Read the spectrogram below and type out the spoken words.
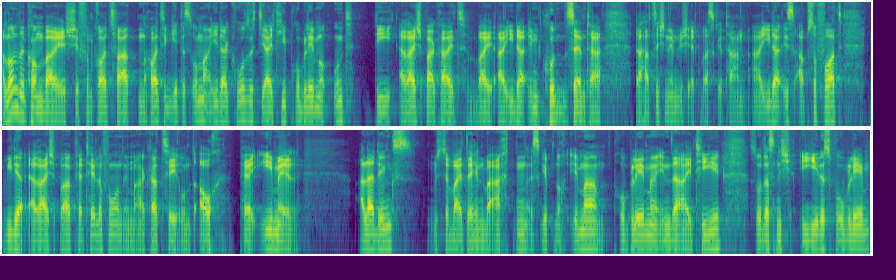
Hallo und willkommen bei Schiff und Kreuzfahrten. Heute geht es um AIDA Cruises, die IT-Probleme und die Erreichbarkeit bei AIDA im Kundencenter. Da hat sich nämlich etwas getan. AIDA ist ab sofort wieder erreichbar per Telefon im AKC und auch per E-Mail. Allerdings müsst ihr weiterhin beachten, es gibt noch immer Probleme in der IT, so dass nicht jedes Problem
